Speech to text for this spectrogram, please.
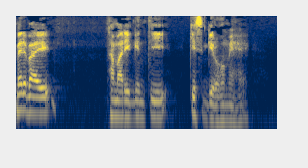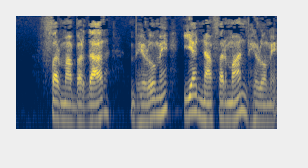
میرے بھائی، ہماری گنتی کس گروہ میں ہے؟ فرما بردار بھیڑوں میں یا نافرمان بھیڑوں میں؟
